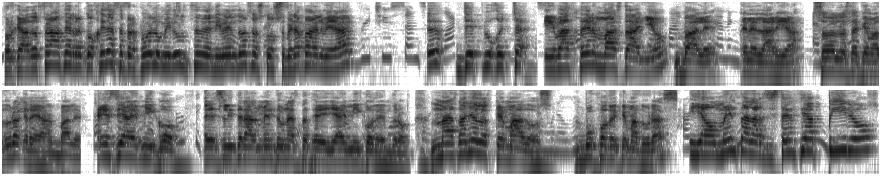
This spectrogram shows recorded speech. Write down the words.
Porque las dos fragancias recogidas, el perfume lumidulce de nivel 2 los consumirá para liberar... Eh, y va a hacer más daño. Vale el área. Solo los de quemadura crean, vale. Es Yaemiko. Es literalmente una especie de Yaemiko dentro. Más daño a los quemados. Bufo de quemaduras. Y aumenta la resistencia piro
